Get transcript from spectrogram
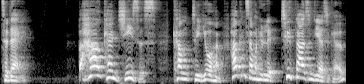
today. But how can Jesus come to your home? How can someone who lived 2,000 years ago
